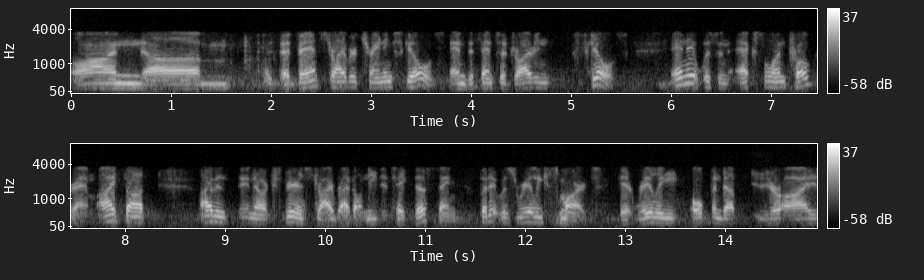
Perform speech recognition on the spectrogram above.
on um, advanced driver training skills and defensive driving skills and it was an excellent program. I thought I was, you know, experienced driver. I don't need to take this thing, but it was really smart. It really opened up your eyes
